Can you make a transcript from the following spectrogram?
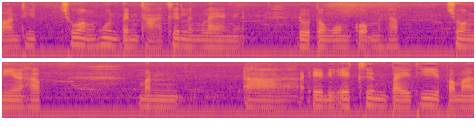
ตอนที่ช่วงหุ้นเป็นขาขึ้นแรงๆเนี่ยดูตรงวงกลมนะครับ ช่วงนี้นะครับ มัน ADX ขึ้นไปที่ประมาณ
